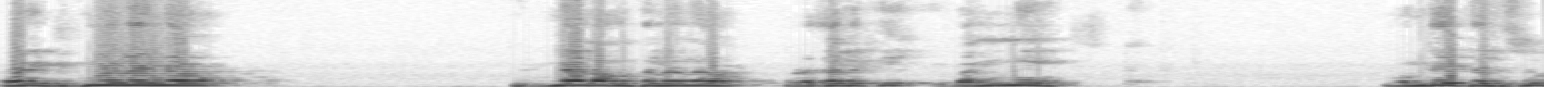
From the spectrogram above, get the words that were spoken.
కానీ విజ్ఞులైన విజ్ఞానవంతులైన ప్రజలకి ఇవన్నీ ముందే తెలుసు.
